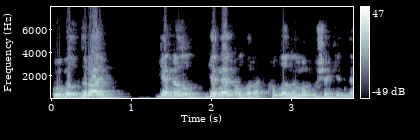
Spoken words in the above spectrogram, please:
Google Drive genel genel olarak kullanımı bu şekilde.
